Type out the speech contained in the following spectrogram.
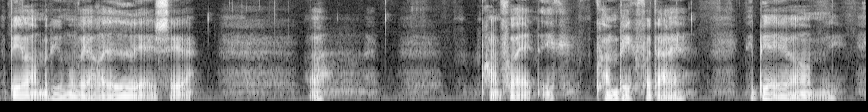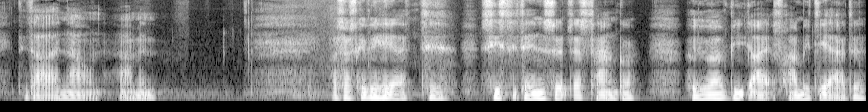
Jeg beder om, at vi må være redde hver især, og frem for alt ikke komme væk fra dig. Det beder jeg om i dit eget navn. Amen. Og så skal vi her til sidste denne søndags tanker høre Vi ej fra mit hjerte.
